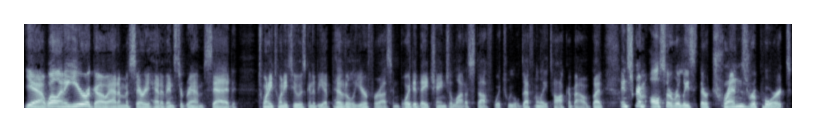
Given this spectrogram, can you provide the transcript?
Yeah, well, and a year ago, Adam Mosseri, head of Instagram, said 2022 is going to be a pivotal year for us. And boy, did they change a lot of stuff, which we will definitely talk about. But Instagram also released their trends report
